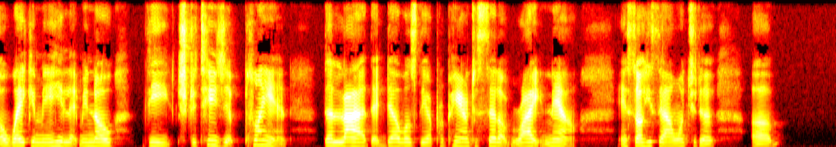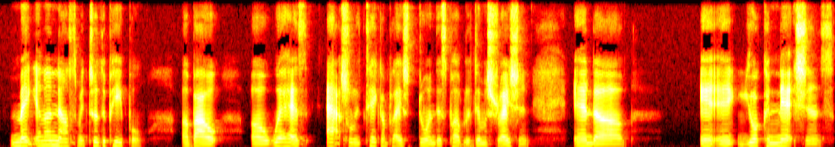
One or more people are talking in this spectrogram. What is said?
awakened me. He let me know the strategic plan the lie that devils they're preparing to set up right now. And so he said, I want you to uh, make an announcement to the people about uh, what has actually taken place during this public demonstration and uh, and, and your connections,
